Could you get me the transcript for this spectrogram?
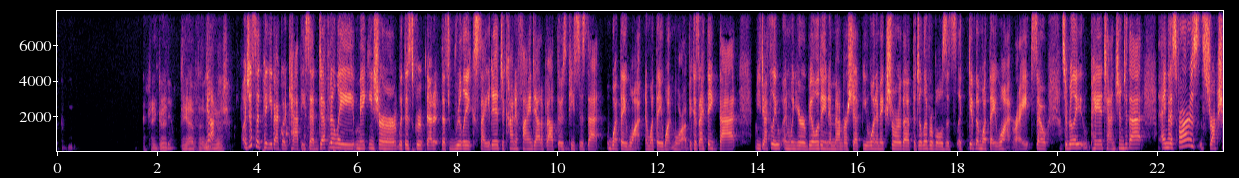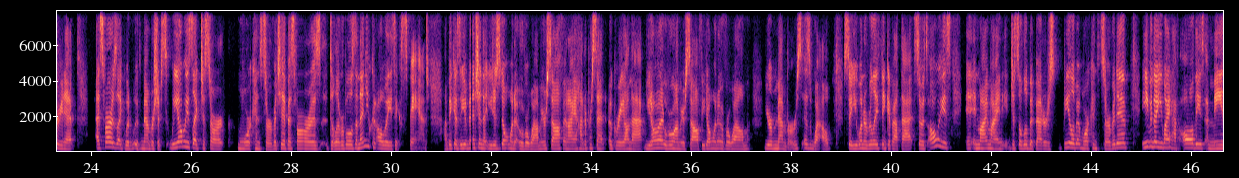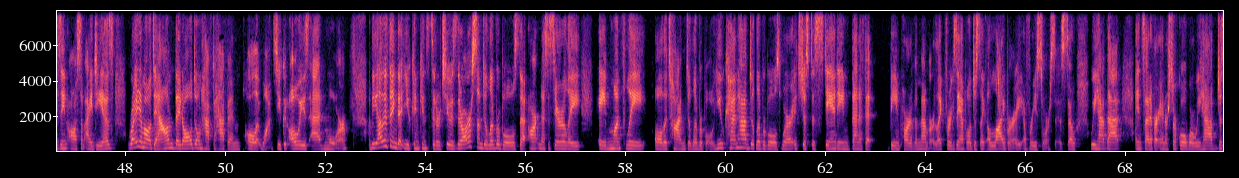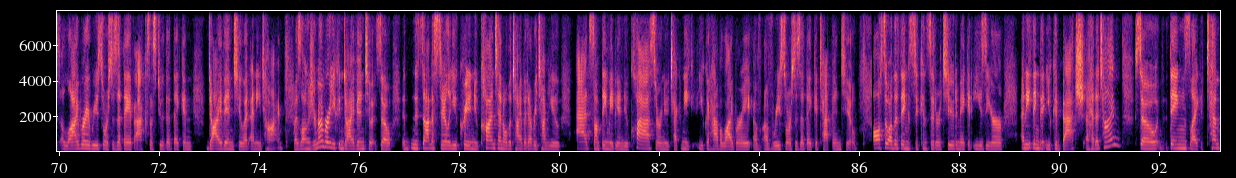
Okay, good. Yeah. Do you have any? Yeah. Uh, just to piggyback what Kathy said, definitely making sure with this group that that's really excited to kind of find out about those pieces that what they want and what they want more of. Because I think that you definitely, and when you're building a membership, you want to make sure that the deliverables, it's like give them what they want, right? So to really pay attention to that. And as far as structuring it, as far as like with, with memberships, we always like to start more conservative as far as deliverables. And then you can always expand uh, because you mentioned that you just don't want to overwhelm yourself. And I 100% agree on that. You don't want to overwhelm yourself. You don't want to overwhelm your members as well. So you want to really think about that. So it's always, in, my mind, just a little bit better to be a little bit more conservative. Even though you might have all these amazing, awesome ideas, write them all down. They all don't have to happen all at once. You can always add more. The other thing that you can consider too is there are some deliverables that aren't necessarily a monthly all the time deliverable. You can have deliverables where it's just a standing benefit being part of a member. Like, for example, just like a library of resources. So we have that inside of our inner circle where we have just a library of resources that they have access to that they can dive into at any time. As long as you're a member, you can dive into it. So it's not necessarily you creating new content all the time, but every time you add something, maybe a new class or a new technique, you could have a library of, of resources that they could tap into. Also, other things to consider too to make it easier, anything that you could batch ahead of time. So things like templates,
